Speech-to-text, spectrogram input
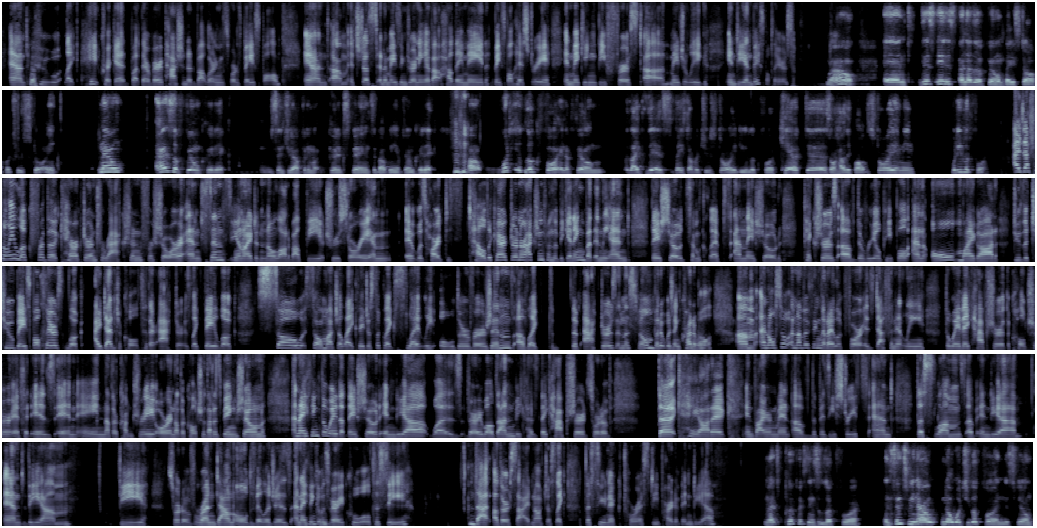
and who like hate cricket, but they're very passionate about learning the sport of baseball. And um, it's just an amazing journey about how they made baseball history in making the first uh, major league Indian baseball players. Wow. And this is another film based off a true story. Now, as a film critic, since you have pretty much good experience about being a film critic, uh, what do you look for in a film like this based off a true story? Do you look for characters or how they follow the story? I mean, what do you look for? I definitely look for the character interaction for sure. And since, you know, I didn't know a lot about the true story and it was hard to tell the character interaction from the beginning, but in the end, they showed some clips and they showed pictures of the real people. And oh my God, do the two baseball players look identical to their actors? Like they look so, so much alike. They just look like slightly older versions of like the, the actors in this film, but it was incredible. Um, and also, another thing that I look for is definitely the way they capture the culture if it is in another country or another culture that is being shown. And I think the way that they showed India was very well done because they captured sort of the chaotic environment of the busy streets and the slums of India and the um the sort of rundown old villages and I think it was very cool to see. that other side, not just like the scenic touristy part of India. And that's perfect things to look for. And since we now know what you look for in this film,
